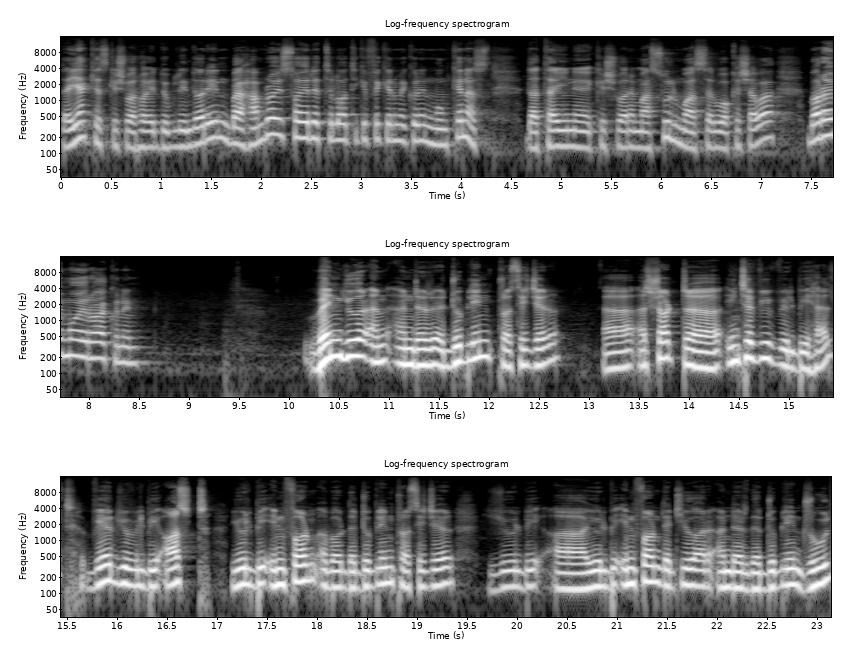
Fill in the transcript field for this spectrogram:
در یکی از کشورهای دوبلین دارین به همراه سایر اطلاعاتی که فکر می‌کنین ممکن است در تعیین کشور مسئول موثر واقع شوه برای ما ارائه کنین. When you are un- under a Dublin procedure, a short uh, interview will be held where you will be asked, you will be informed about the Dublin procedure. You will be uh, you will be informed that you are under the Dublin rule.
